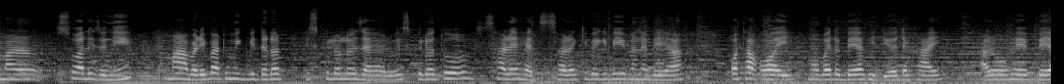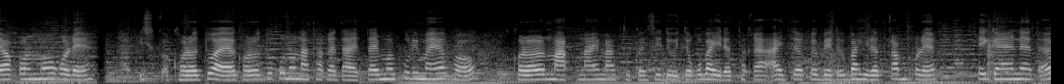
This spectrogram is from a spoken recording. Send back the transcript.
আমাৰ ছোৱালীজনী মাহবাৰী প্ৰাথমিক বিদ্যালয়ত স্কুললৈ যায় আৰু স্কুলতো ছাৰে হেড ছাৰে কিবা কিবি মানে বেয়া কথা কয় মোবাইলত বেয়া ভিডিঅ' দেখায় আৰু সেই বেয়া কৰ্মও কৰে। ঘৰতো আহে ঘৰতো কোনো নাথাকে তাই তাই মই খুৰীমায়ে কওঁ ঘৰৰ মাক নাই মাক ঢুকাইছে দেউতাকো বাহিৰত থাকে আইতাকে বাহিৰত কাম কৰে। সেইকাৰণে তাই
